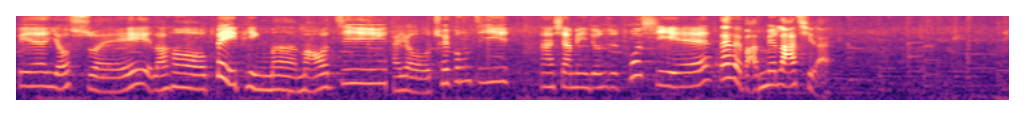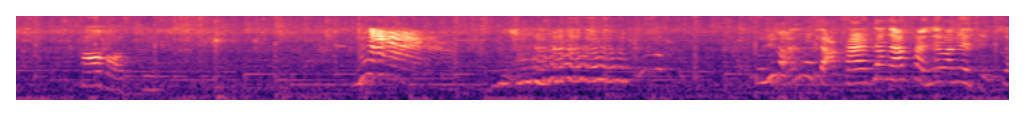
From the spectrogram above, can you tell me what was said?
边有水，然后备品们、毛巾，还有吹风机。那下面就是拖鞋，待会把那边拉起来。超好吃。我去把那个打开，让大家看一下外面的景色。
